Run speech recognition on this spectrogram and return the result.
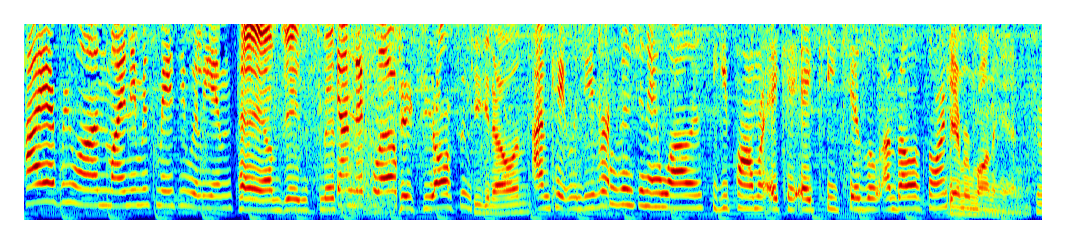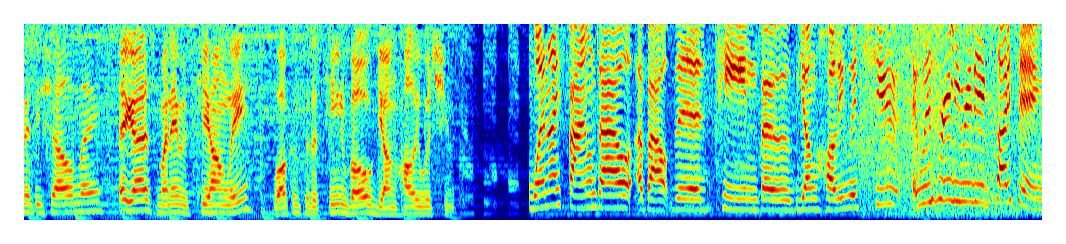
Hi everyone, my name is Maisie Williams. Hey, I'm Jaden Smith. I'm Nicola. JT Austin. Keegan Allen. I'm Kaitlyn Dever. Quvenzhané Wallis, Keke Palmer, aka Key Kizzle. I'm Bella Thorne. Cameron Monaghan. Timothée Chalamet. Hey guys, my name is Ki Hong Lee. Welcome to the Teen Vogue Young Hollywood shoot. When I found out about the Teen Vogue Young Hollywood shoot, it was really, really exciting.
